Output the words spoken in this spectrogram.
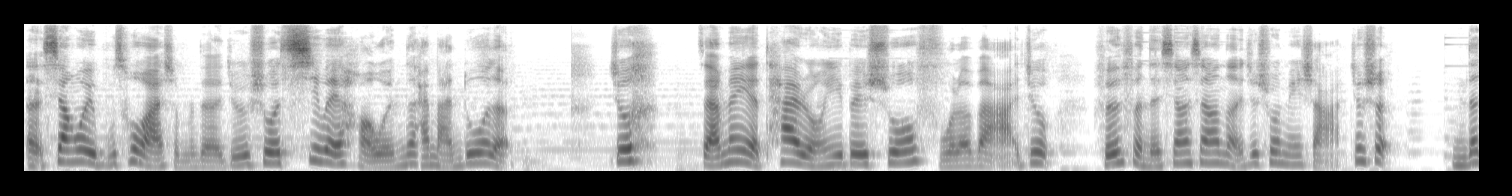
呃，香味不错啊什么的，就是说气味好闻的还蛮多的，就咱们也太容易被说服了吧？就粉粉的、香香的，就说明啥？就是你的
